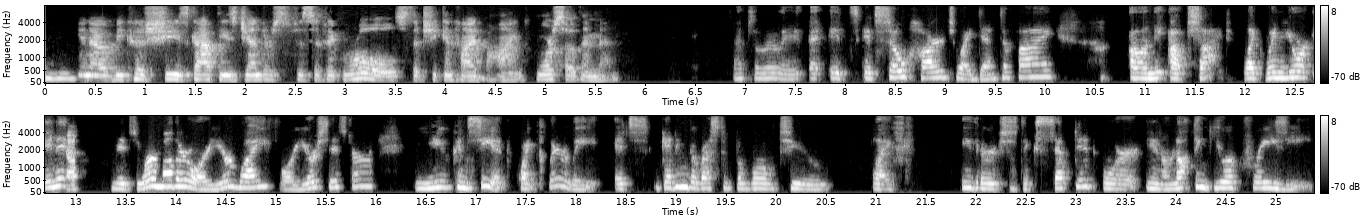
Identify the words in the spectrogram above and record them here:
Mm-hmm. You know, because she's got these gender specific roles that she can hide behind more so than men. Absolutely. It's it's so hard to identify on the outside. Like when you're in it, yep it's your mother or your wife or your sister, you can see it quite clearly. It's getting the rest of the world to like either just accept it or you know not think you're crazy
